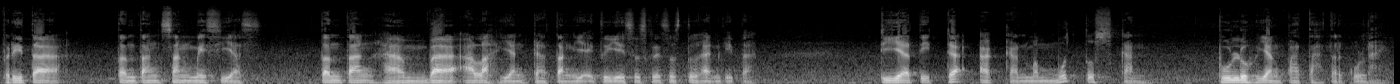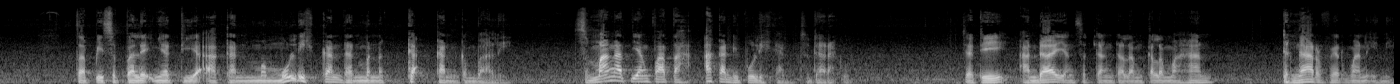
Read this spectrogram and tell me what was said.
Berita tentang Sang Mesias, tentang hamba Allah yang datang, yaitu Yesus Kristus Tuhan kita dia tidak akan memutuskan buluh yang patah terkulai. Tapi sebaliknya dia akan memulihkan dan menegakkan kembali. Semangat yang patah akan dipulihkan, saudaraku. Jadi Anda yang sedang dalam kelemahan, dengar firman ini.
